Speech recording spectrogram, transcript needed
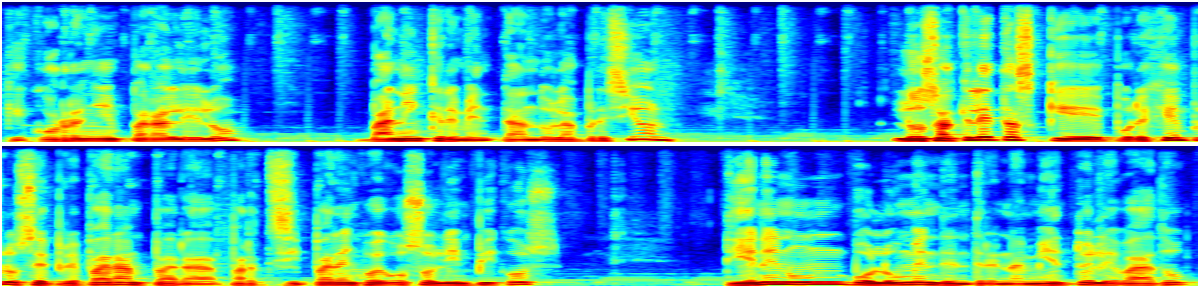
que corren en paralelo van incrementando la presión. Los atletas que, por ejemplo, se preparan para participar en Juegos Olímpicos tienen un volumen de entrenamiento elevado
